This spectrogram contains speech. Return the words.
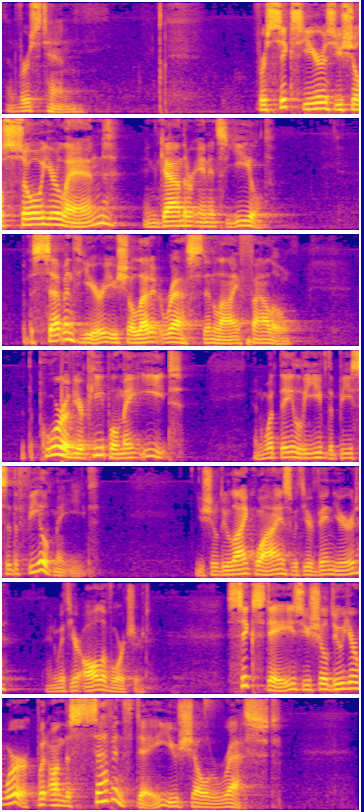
at verse 10. For six years you shall sow your land and gather in its yield. But the seventh year you shall let it rest and lie fallow, that the poor of your people may eat, and what they leave the beasts of the field may eat. You shall do likewise with your vineyard and with your olive orchard. Six days you shall do your work, but on the seventh day you shall rest,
